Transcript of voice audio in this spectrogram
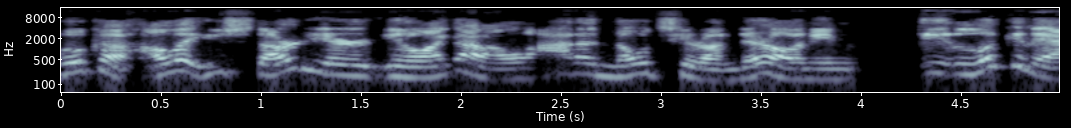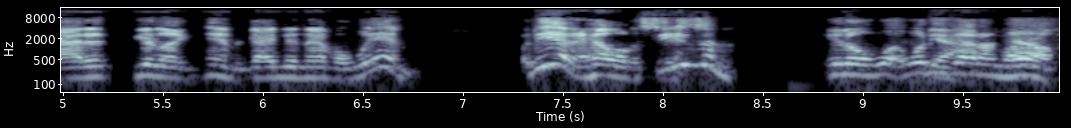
Puka, I'll let you start here. You know, I got a lot of notes here on Daryl. I mean, looking at it, you're like, man, the guy didn't have a win, but he had a hell of a season. You know, what, what do yeah, you got on well, Daryl?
